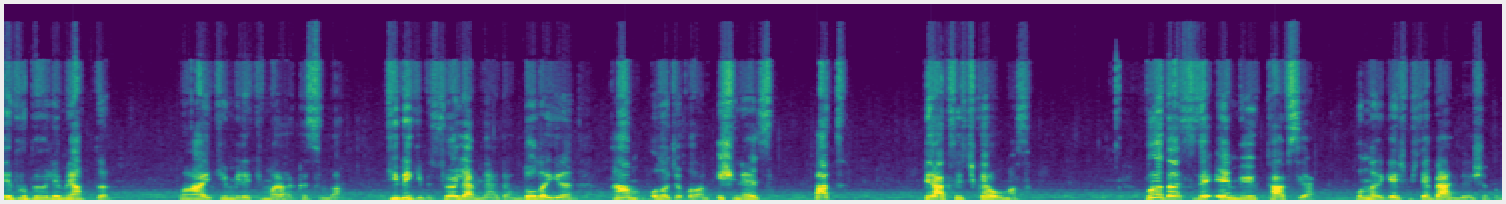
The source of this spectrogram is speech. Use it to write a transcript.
Ebru böyle mi yaptı? Vay kim bilir kim var arkasında. Gibi gibi söylemlerden dolayı tam olacak olan işiniz pat bir aksilik çıkar olmaz. Burada size en büyük tavsiye. Bunları geçmişte ben de yaşadım.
